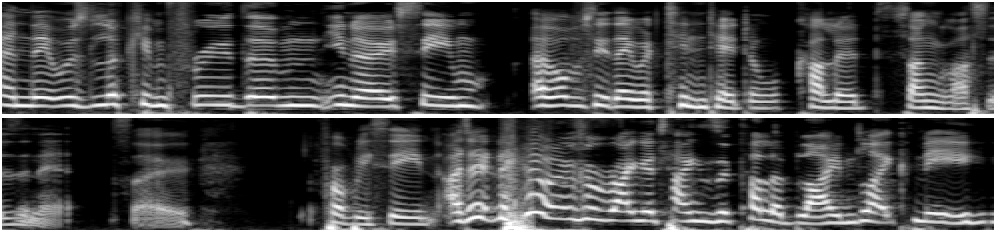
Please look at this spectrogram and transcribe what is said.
and it was looking through them, you know, seeing. Obviously, they were tinted or coloured sunglasses in it, so probably seen. I don't know if orangutans are colourblind like me.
